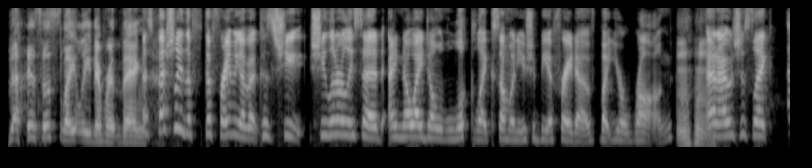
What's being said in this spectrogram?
that is a slightly different thing especially the the framing of it because she she literally said i know i don't look like someone you should be afraid of but you're wrong Mhm. and i was just like "Ah."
